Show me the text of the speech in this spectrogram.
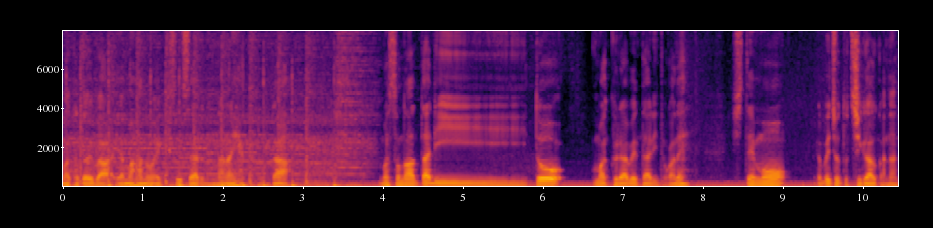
まあ、例えばヤマハの XSR の700とか、まあ、その辺りと、まあ、比べたりとかね。してもやっぱりちょっと違うかな。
